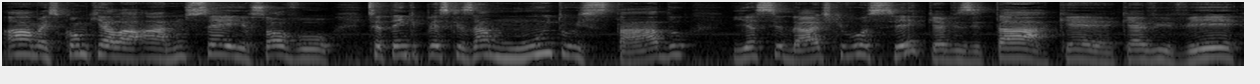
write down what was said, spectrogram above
Ah, mas como que é lá? Ah, não sei, eu só vou. Você tem que pesquisar muito o estado e a cidade que você quer visitar, quer, quer viver,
